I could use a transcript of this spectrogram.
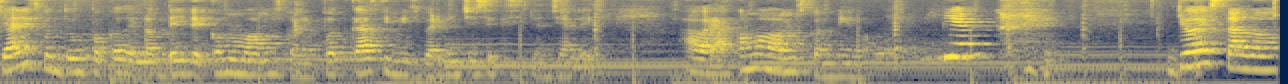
ya les conté un poco del update de cómo vamos con el podcast y mis berrinches existenciales. Ahora, ¿cómo vamos conmigo? Bien. Yo he estado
